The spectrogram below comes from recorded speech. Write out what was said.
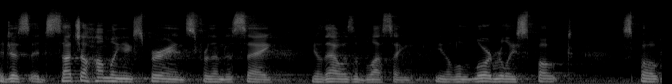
it just it's such a humbling experience for them to say, you know, that was a blessing. You know, the Lord really spoke spoke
